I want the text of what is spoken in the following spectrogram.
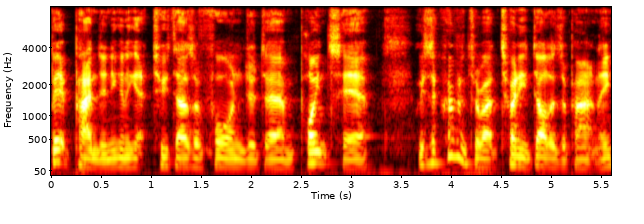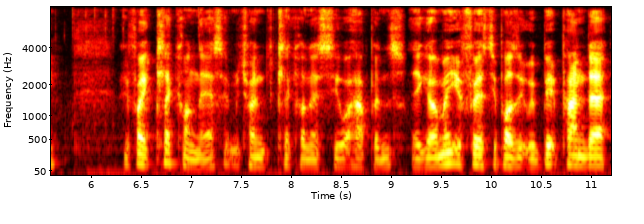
Bitpanda and you're going to get 2,400 um, points here, which is equivalent to about $20 apparently. If I click on this, let me try and click on this, see what happens. There you go, make your first deposit with Bitpanda.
